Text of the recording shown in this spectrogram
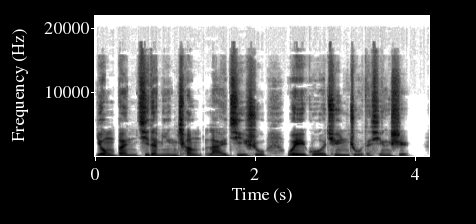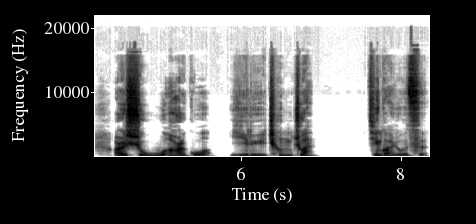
用本纪的名称来记述魏国君主的形式，而蜀吴二国一律称传。尽管如此，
